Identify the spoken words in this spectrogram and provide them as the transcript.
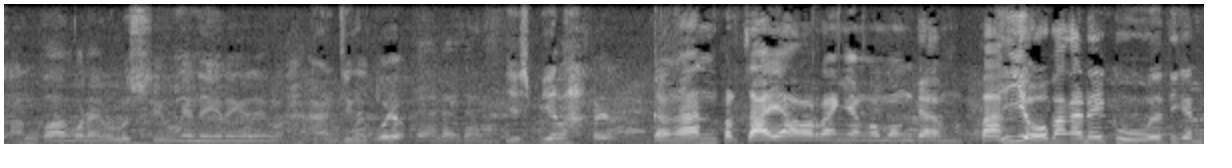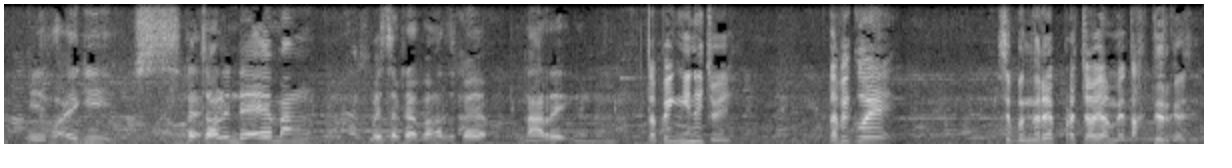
gampang kok nek lulus iku ngene ngene ngene anjing aku koyo Ya, jangan. ya piye lah Jangan percaya orang yang ngomong gampang. iya makane iku dadi kan kok iki Kecuali dia emang wis cerdas banget terus kayak narik ngono. Tapi ngini cuy. Tapi kue sebenarnya percaya mbak takdir gak sih?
